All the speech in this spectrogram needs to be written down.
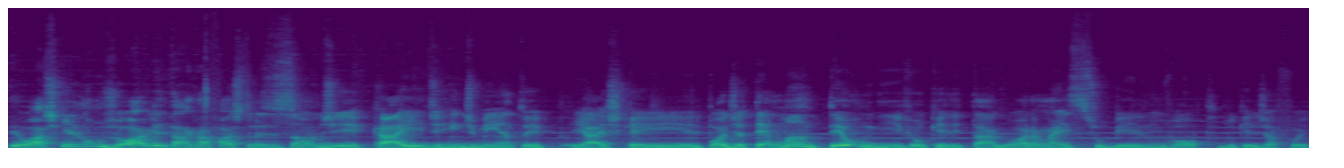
eu acho que ele não joga, ele tá naquela fase de transição de cair de rendimento e, e acho que aí ele pode até manter o nível que ele tá agora, mas subir ele não volta do que ele já foi.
